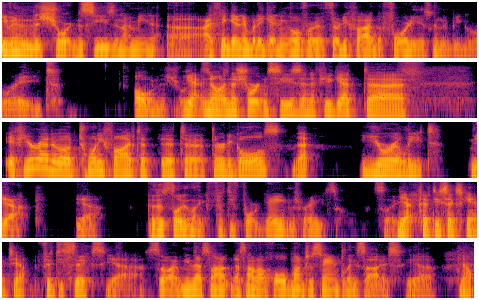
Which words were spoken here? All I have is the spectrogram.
Even in the shortened season, I mean, uh, I think anybody getting over 35 to 40 is going to be great. Oh, in the shortened yeah. No, in the shortened season, if you get, uh, if you're at about 25 to, uh, to 30 goals, that you're elite. Yeah. Yeah. Because it's only like 54 games, right? So it's like Yeah. 56 games. Yeah. 56. Yeah. So I mean that's not that's not a whole bunch of sampling size. Yeah. No.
